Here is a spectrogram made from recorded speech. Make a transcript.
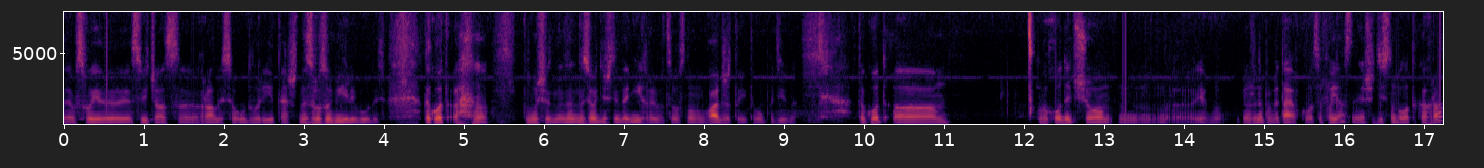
е, в свій, е, свій час е, гралися у дворі, теж незрозумілі будуть. Так от, тому що на сьогоднішній день ігри це в основному гаджети і тому подібне. Так от, е, виходить, що якби, я вже не пам'ятаю, в кого це пояснення, що дійсно була така гра,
